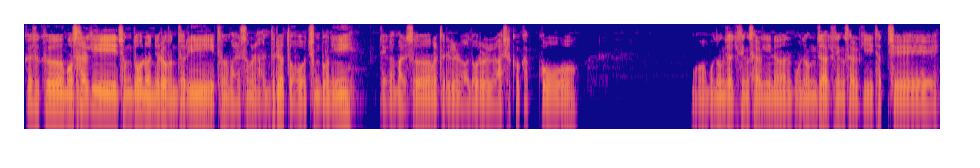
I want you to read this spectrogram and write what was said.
그래서 그 뭐 살기 정도는 여러분들이 더 말씀을 안 드려도 충분히 제가 말씀을 드리는 의도를 아실 것 같고 뭐 무능자 기생살기는 무능자 기생살기 자체를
